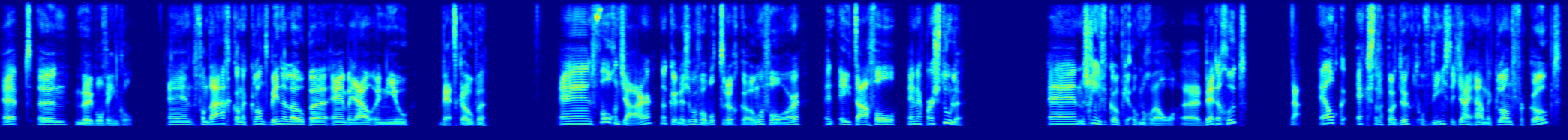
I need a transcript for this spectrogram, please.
hebt een meubelwinkel. En vandaag kan een klant binnenlopen en bij jou een nieuw bed kopen. En volgend jaar dan kunnen ze bijvoorbeeld terugkomen voor een eettafel en een paar stoelen. En misschien verkoop je ook nog wel uh, beddengoed. Nou, elke extra product of dienst dat jij aan de klant verkoopt,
